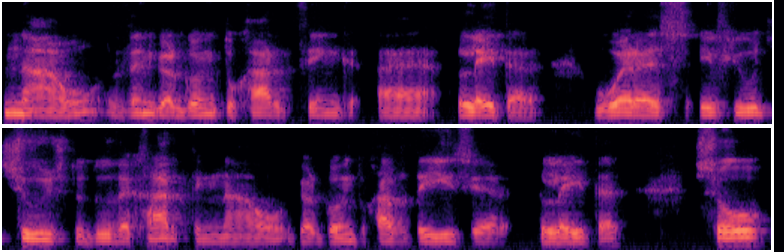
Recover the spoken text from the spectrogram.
now then you are going to hard thing uh, later. Whereas if you choose to do the hard thing now, you're going to have the easier later. So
